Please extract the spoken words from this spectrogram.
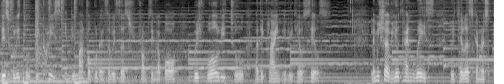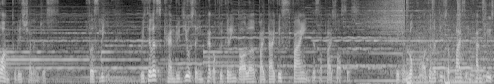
this could lead to a decrease in demand for goods and services from Singapore, which will lead to a decline in retail sales. Let me share with you 10 ways retailers can respond to these challenges. Firstly, retailers can reduce the impact of weakening dollar by diversifying their supply sources. They can look for alternative supplies in countries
